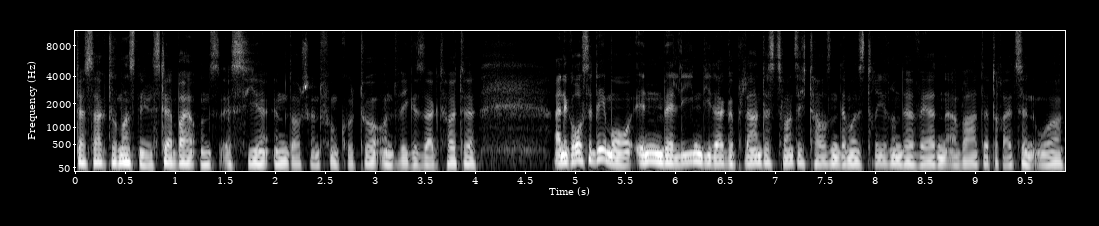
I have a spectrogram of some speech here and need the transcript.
Das sagt Thomas Nils, der bei uns ist hier im Deutschlandfunk Kultur und wie gesagt heute eine große Demo in Berlin, die da geplant ist. 20.000 Demonstrierende werden erwartet. 13 Uhr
